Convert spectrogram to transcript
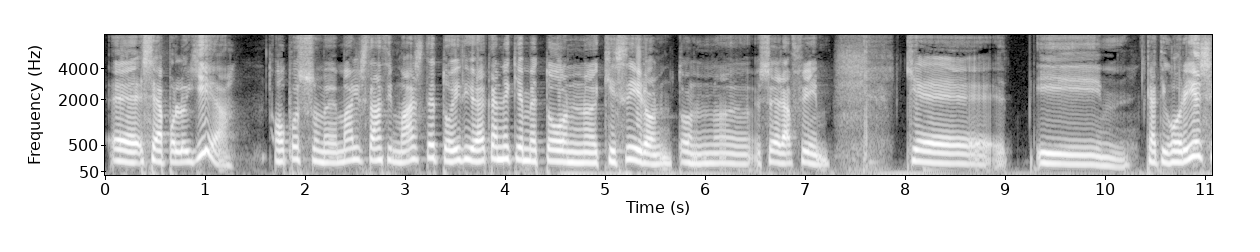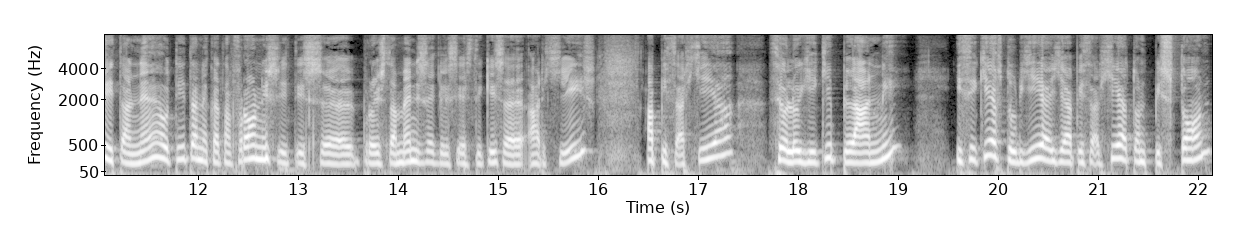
ε, σε απολογία. Όπως μάλιστα αν θυμάστε το ίδιο έκανε και με τον Κιθήρον, τον ε, Σεραφείμ. Και οι κατηγορίες ήταν ότι ήταν καταφρόνηση της ε, προϊσταμένης εκκλησιαστικής αρχής, απειθαρχία, θεολογική πλάνη, ηθική αυτουργία για απειθαρχία των πιστών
